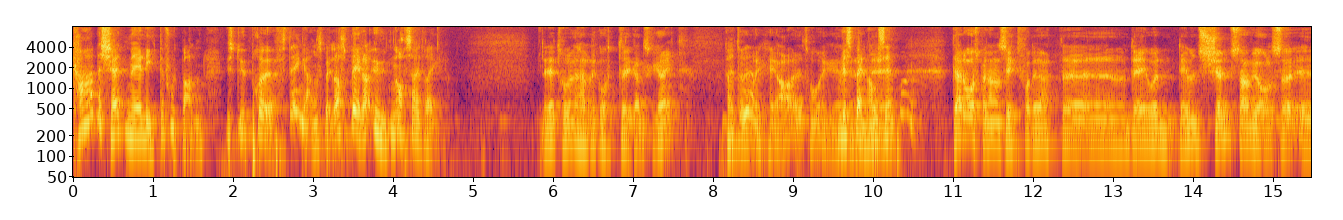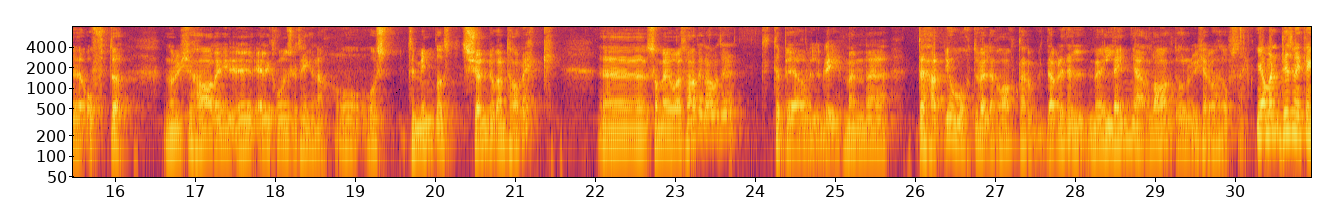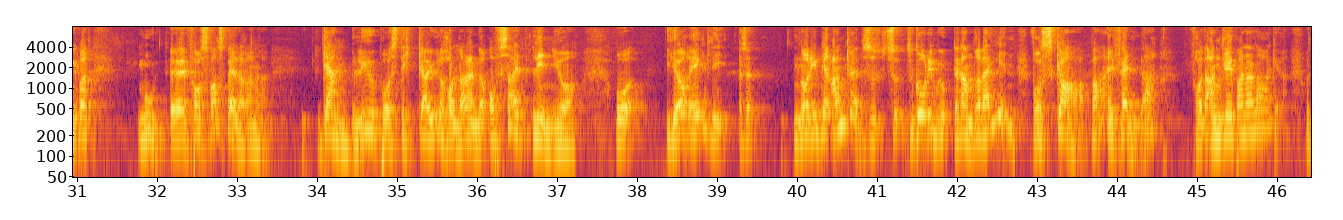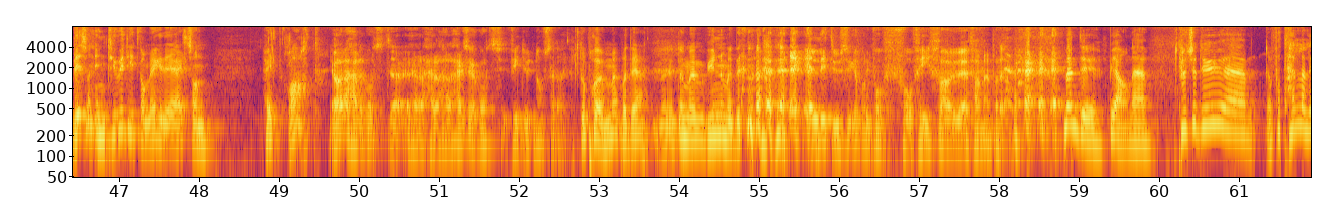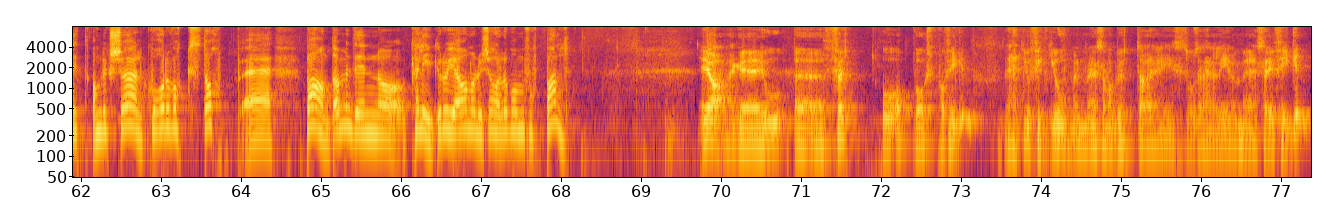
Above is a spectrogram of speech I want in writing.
Hva hadde skjedd med elitefotballen hvis du prøvde en gang å spille, spille uten offside-regel? Det tror jeg hadde gått eh, ganske greit. Det tror jeg. Ja, det tror jeg. Det blir spennende å se på. det. Det hadde vært spennende å se, for det, at, eh, det, er jo en, det er jo en skjønnsavgjørelse eh, ofte når du ikke har de eh, elektroniske tingene. Og, og til mindre skjønn du kan ta vekk, eh, som er jo rettferdig av og til, til bedre vil det bli. Men eh, det hadde jo vært veldig rart. Det hadde, blitt et mye lengre lag da når du ikke hadde vært offside. Ja, men det som jeg tenker på at mot, eh, Forsvarsspillerne gambler jo på å stikke ut og holde den der offside-linja. Og gjør egentlig altså, Når de blir angrepet, så, så, så går de mot den andre veien for å skape en felle for det angripende laget. Og det er sånn intuitivt for meg, det er helt sånn Helt rart. Ja, det hadde, gått, det hadde helt sikkert gått fint uten oss. Erik. Da prøver vi på det. Da vi begynner med det. Jeg er litt usikker på om du får- Fifa og Uefa med på det. Men du, Bjarne. Kan ikke du eh, fortelle litt om deg sjøl? Hvor har du vokst opp? Eh, barndommen din, og hva liker du å gjøre når du ikke holder på med fotball? Ja, jeg er jo eh, født og oppvokst på Figgen. Det heter jo Figgjo, men vi som har bodd der i stort sett hele livet, vi sier Figgen.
